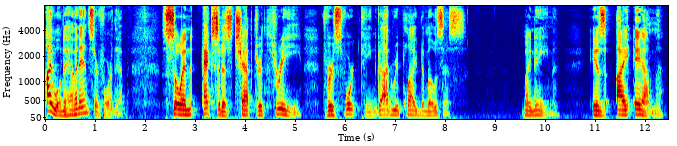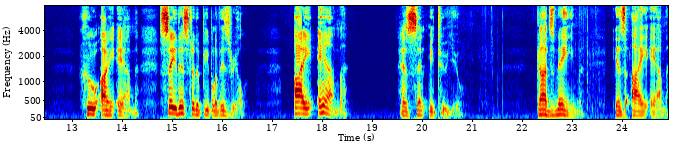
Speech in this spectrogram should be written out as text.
I won't have an answer for them. So in Exodus chapter 3, verse 14, God replied to Moses, My name is I am who I am. Say this to the people of Israel I am has sent me to you. God's name is I am.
